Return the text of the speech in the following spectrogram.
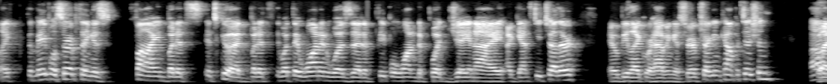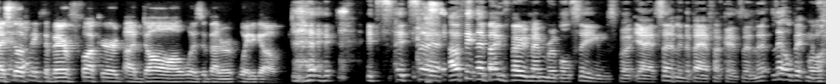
Like the maple syrup thing is fine, but it's it's good. But it's what they wanted was that if people wanted to put Jay and I against each other, it would be like we're having a syrup chugging competition. Oh, but I yeah. still think the bear fucker uh, doll was a better way to go. it's it's. Uh, I think they're both very memorable scenes, but yeah, certainly the bear fuckers a li- little bit more.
